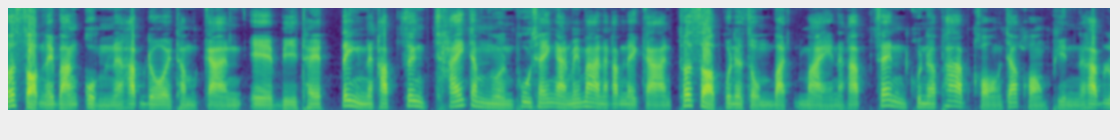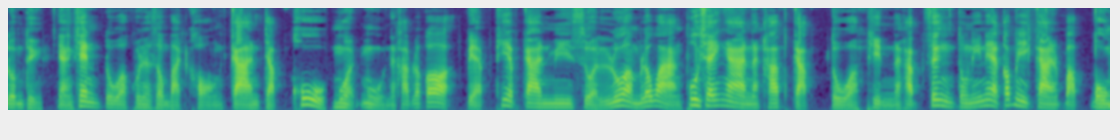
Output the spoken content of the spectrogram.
ทดสอบในบางกลุ่มนะครับโดยทำการ A/B testing นะครับซึ่งใช้จำนวนผู้ใช้งานไม่มากนะครับในการทดสอบคุณสมบัติใหม่นะครับเส้นคุณภาพของเจ้าของพินนะครับรวมถึงอย่างเช่นตัวคุณสมบัติของการจับคู่หมวดหมู่นะครับแล้วก็เปรียบเทียบการมีส่วนร่วมระหว่างผู้ใช้งานนะครับกับตัว pin นะครับ ซึ่งตรงนี้เนี่ยก็มีการปรับปรุง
